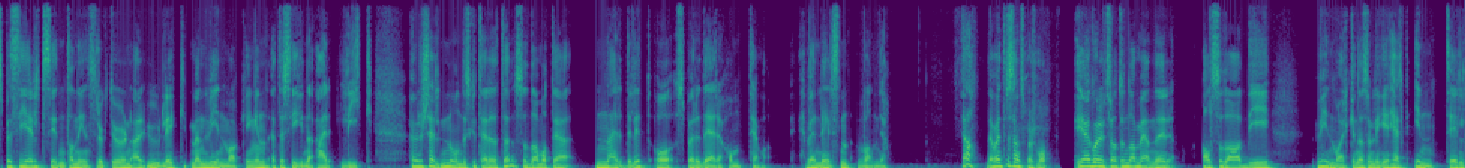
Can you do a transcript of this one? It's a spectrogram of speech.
Spesielt siden tanninstrukturen er ulik, men vinmakingen etter sigende er lik. Hører sjelden noen diskutere dette, så da måtte jeg nerde litt og spørre dere om temaet. Vennlig hilsen Vanja. Ja, det var et interessant spørsmål. Jeg går ut fra at hun da mener altså da de vinmarkene som ligger helt inntil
